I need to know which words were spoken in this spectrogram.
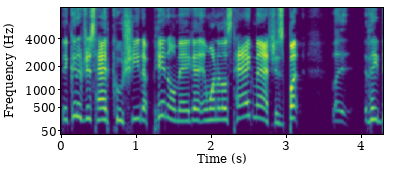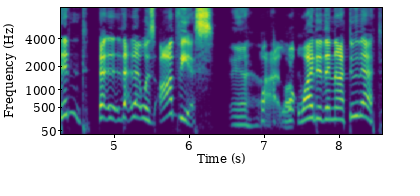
They could have just had Kushida pin Omega in one of those tag matches, but they didn't. That that, that was obvious. Yeah. Why, why did they not do that?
